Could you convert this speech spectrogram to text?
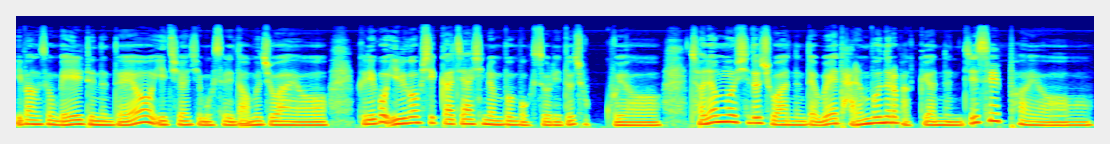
이 방송 매일 듣는데요. 이주연 씨 목소리 너무 좋아요. 그리고 7시까지 하시는 분 목소리도 좋고요. 전현무 씨도 좋았는데 왜 다른 분으로 바뀌었는지 슬퍼요.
